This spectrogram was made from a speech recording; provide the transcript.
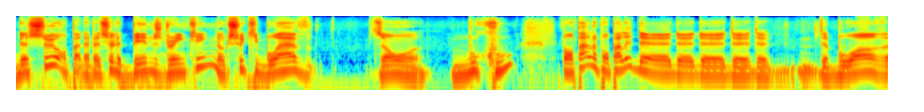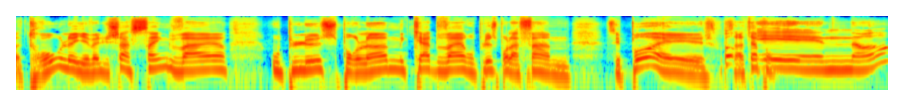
de ceux, on appelle ça le binge drinking, donc ceux qui boivent, disons, beaucoup. Pour parler de boire trop, là, il évalue ça à 5 verres ou plus pour l'homme, 4 verres ou plus pour la femme. C'est pas... euh, pas ça énorme.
